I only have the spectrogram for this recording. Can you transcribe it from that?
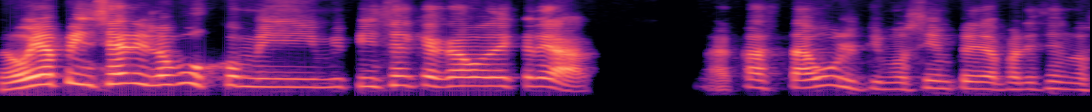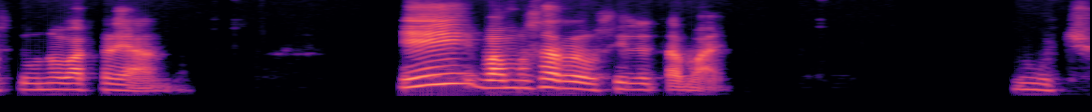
Me voy a pincel y lo busco, mi, mi pincel que acabo de crear. Acá está último, siempre aparecen los que uno va creando. Y vamos a reducir el tamaño. mucho.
